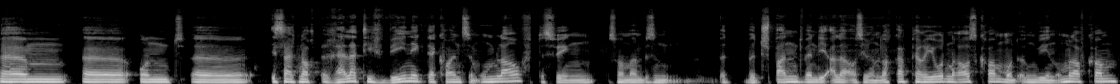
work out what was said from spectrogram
Ähm, äh, und äh, ist halt noch relativ wenig der Coins im Umlauf. Deswegen muss man mal ein bisschen, wird, wird spannend, wenn die alle aus ihren Lockup-Perioden rauskommen und irgendwie in Umlauf kommen.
